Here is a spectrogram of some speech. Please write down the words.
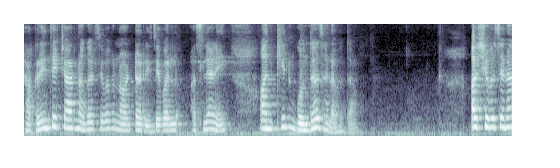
ठाकरेंचे चार नगरसेवक नॉट रिजेबल असल्याने आणखीन गोंधळ झाला होता. आज शिवसेना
